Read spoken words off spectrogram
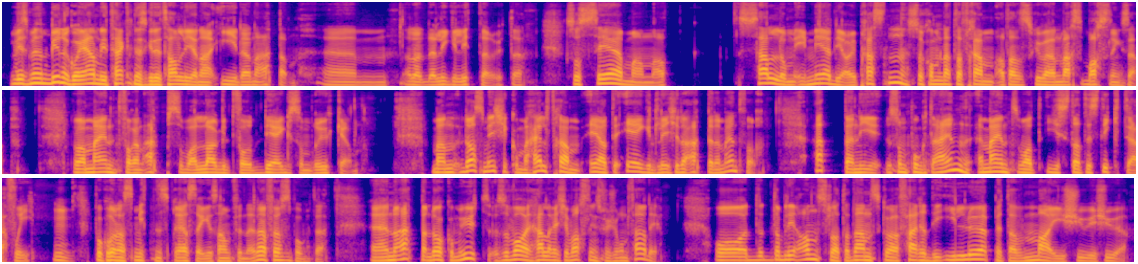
Hvis vi begynner å gå gjennom de tekniske detaljene i denne appen, um, eller det ligger litt der ute, så ser man at selv om i media og i pressen så kom dette frem at dette skulle være en varslingsapp. Det var ment for en app som var lagd for deg som brukeren. Men det som ikke kommer helt frem, er at det egentlig ikke er det appen er ment for. Appen i, som punkt én er ment som at gi statistikk til FHI Mm. på hvordan smitten sprer seg i samfunnet. Det er første punktet. Eh, Når appen da kom ut, så var heller ikke varslingsfunksjonen ferdig. Og det, det blir anslått at den skal være ferdig i løpet av mai 2020.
